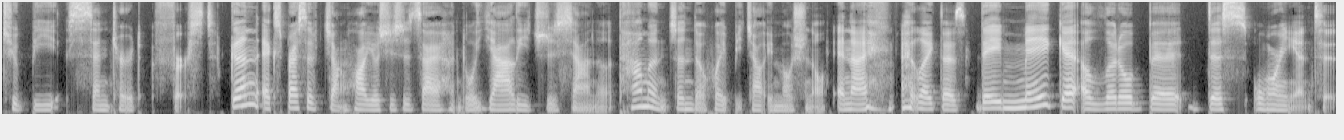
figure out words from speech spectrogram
to be centered first。跟 expressive 讲话，尤其是在很多压力之下呢，他们真的会比较 emotional。And I I like this. They may get a little bit disoriented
